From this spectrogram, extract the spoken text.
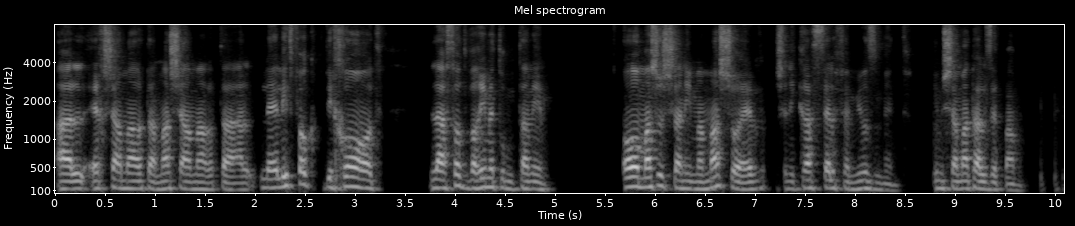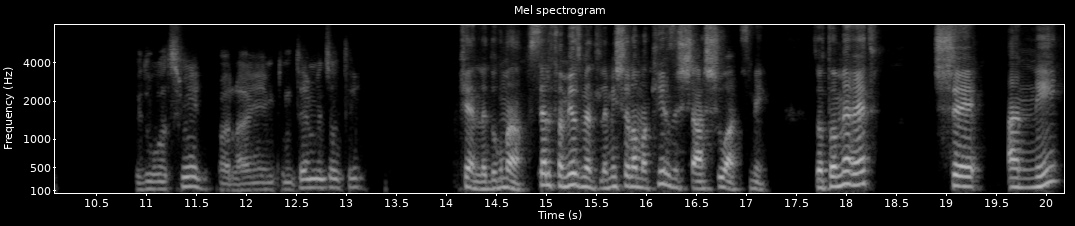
על איך שאמרת, מה שאמרת, על לדפוק בדיחות, לעשות דברים מטומטמים. או משהו שאני ממש אוהב, שנקרא Self-Amusement, אם שמעת על זה פעם. בידור עצמי, אבל האם מטומטמת זאתי? כן, לדוגמה, Self-Amusement, למי שלא מכיר, זה שעשוע עצמי. זאת אומרת שאני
